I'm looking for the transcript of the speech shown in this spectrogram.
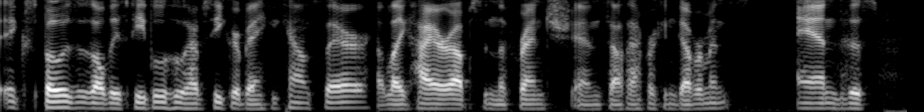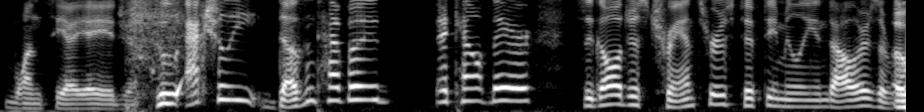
exposes all these people who have secret bank accounts there, like higher ups in the French and South African governments, and this one CIA agent who actually doesn't have a account there. Seagal just transfers fifty million dollars of Okay.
